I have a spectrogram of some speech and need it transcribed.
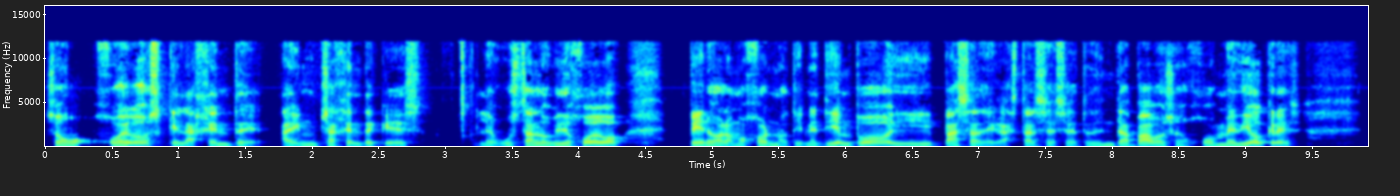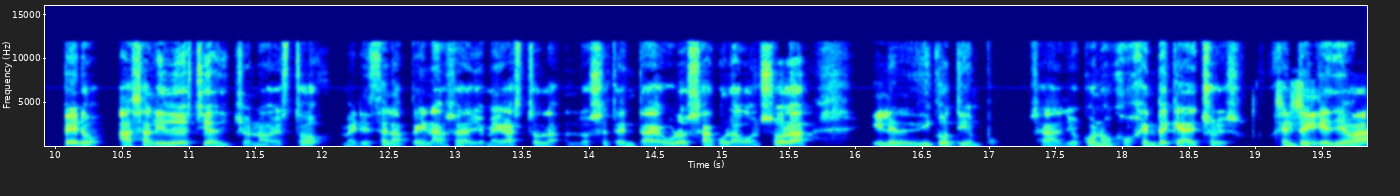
son juegos que la gente, hay mucha gente que es le gustan los videojuegos, pero a lo mejor no tiene tiempo y pasa de gastarse 70 pavos en juegos mediocres pero ha salido esto y ha dicho, no, esto merece la pena, o sea, yo me gasto los 70 euros, saco la consola y le dedico tiempo. O sea, yo conozco gente que ha hecho eso, gente que lleva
